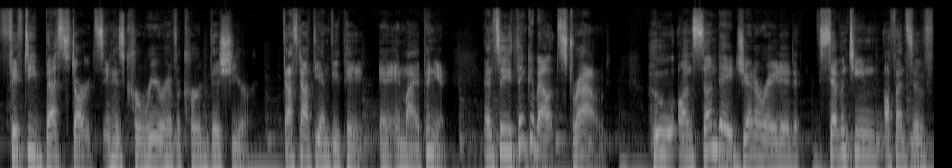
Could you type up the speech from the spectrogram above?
50 best starts in his career have occurred this year. That's not the MVP, in, in my opinion. And so you think about Stroud, who on Sunday generated 17 offensive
